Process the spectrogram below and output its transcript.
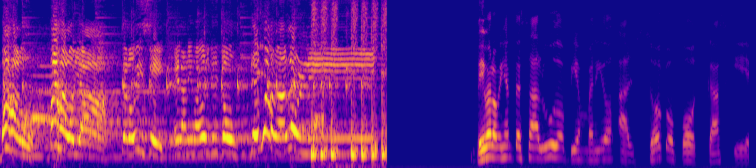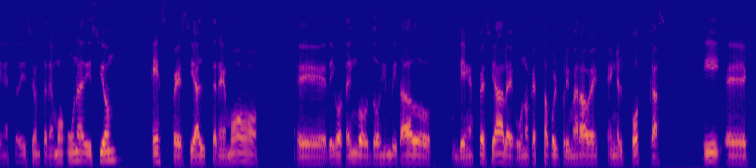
bájalo, bájalo ya. Te lo dice el animador gritón de Lonely. Dímelo, mi gente, saludos, bienvenidos al Soco Podcast. Y en esta edición tenemos una edición especial. Tenemos, eh, digo, tengo dos invitados bien especiales. Uno que está por primera vez en el podcast. Y eh,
